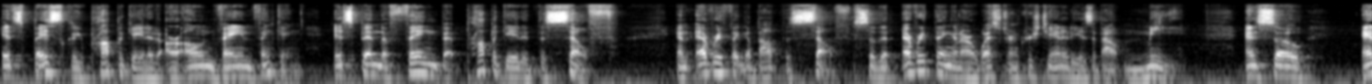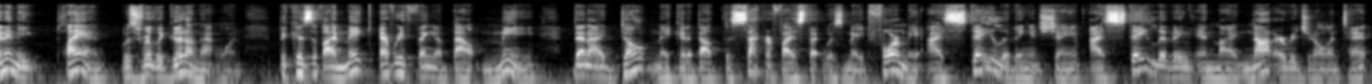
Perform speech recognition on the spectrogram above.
it's basically propagated our own vain thinking. It's been the thing that propagated the self and everything about the self, so that everything in our Western Christianity is about me. And so, enemy plan was really good on that one. Because if I make everything about me, then I don't make it about the sacrifice that was made for me. I stay living in shame. I stay living in my not original intent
